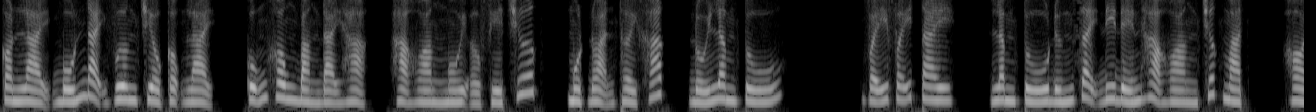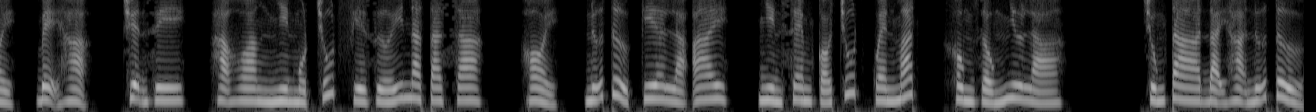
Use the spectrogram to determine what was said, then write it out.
còn lại bốn đại vương triều cộng lại, cũng không bằng đại hạ, hạ hoàng ngồi ở phía trước, một đoạn thời khắc, đối lâm tú. Vẫy vẫy tay, lâm tú đứng dậy đi đến hạ hoàng trước mặt, hỏi, bệ hạ, chuyện gì? Hạ hoàng nhìn một chút phía dưới Natasha, hỏi, nữ tử kia là ai? Nhìn xem có chút quen mắt, không giống như là... Chúng ta đại hạ nữ tử,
